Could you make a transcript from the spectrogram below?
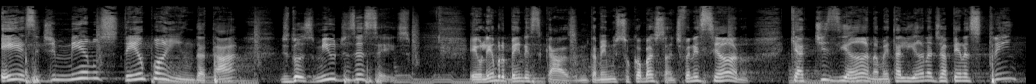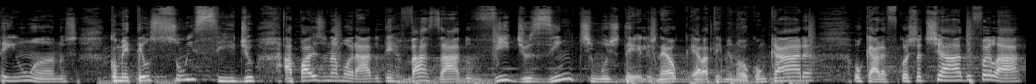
Esse de menos tempo ainda, tá? De 2016. Eu lembro bem desse caso, também me chocou bastante. Foi nesse ano que a Tiziana, uma italiana de apenas 31 anos, cometeu suicídio após o namorado ter vazado vídeos íntimos deles, né? Ela terminou com o cara, o cara ficou chateado e foi lá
